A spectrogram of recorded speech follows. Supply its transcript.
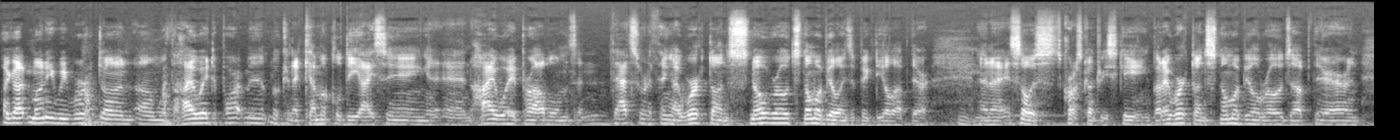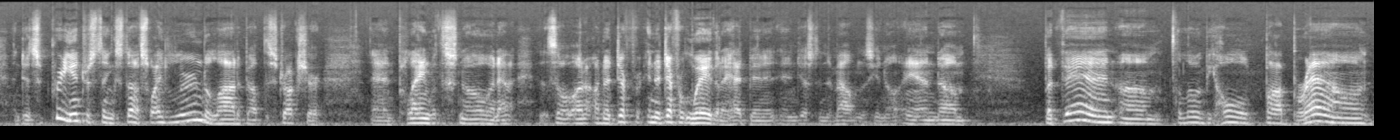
I got money. We worked on um, with the highway department, looking at chemical de-icing and, and highway problems and that sort of thing. I worked on snow roads. Snowmobiling is a big deal up there, and I, so is cross-country skiing. But I worked on snowmobile roads up there and, and did some pretty interesting stuff. So I learned a lot about the structure and playing with the snow and uh, so on, on a different in a different way than I had been in, in just in the mountains, you know. And um, but then, um, lo and behold, Bob Brown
